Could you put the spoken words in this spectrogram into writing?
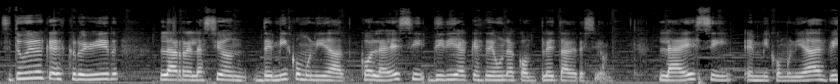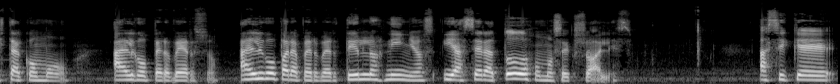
si tuviera que describir la relación de mi comunidad con la ESI, diría que es de una completa agresión. La ESI en mi comunidad es vista como algo perverso, algo para pervertir los niños y hacer a todos homosexuales. Así que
